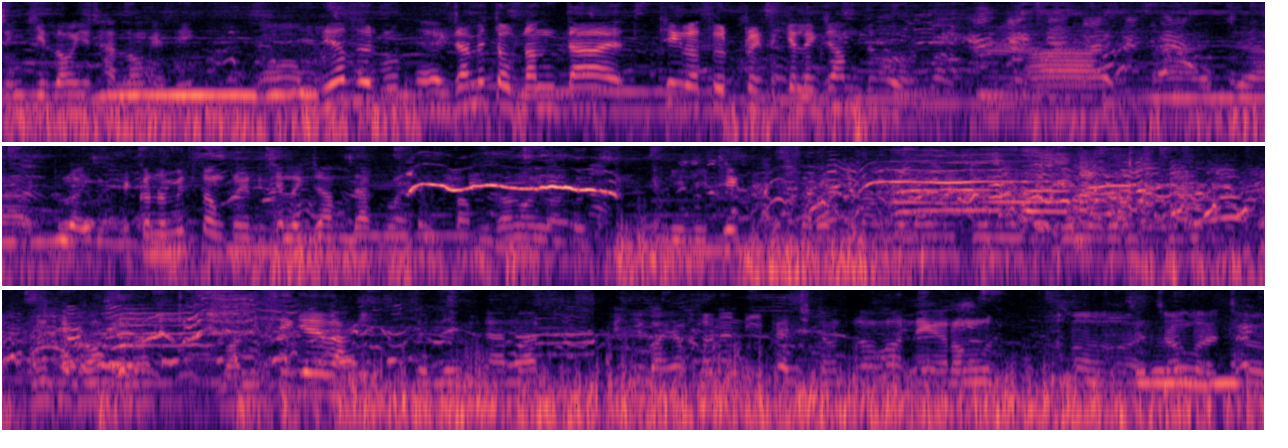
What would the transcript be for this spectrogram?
jing ki long than long he ni li sur exam tok nam da thik la sur practical exam ja economic tong practical exam dak la pam gong lo ni li thik sarok ki bang ni tu. Ni ni lam ang ke lo bang? Tu le na mar ni ba yo khana ni pen chitong lo ne rong lo chalo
